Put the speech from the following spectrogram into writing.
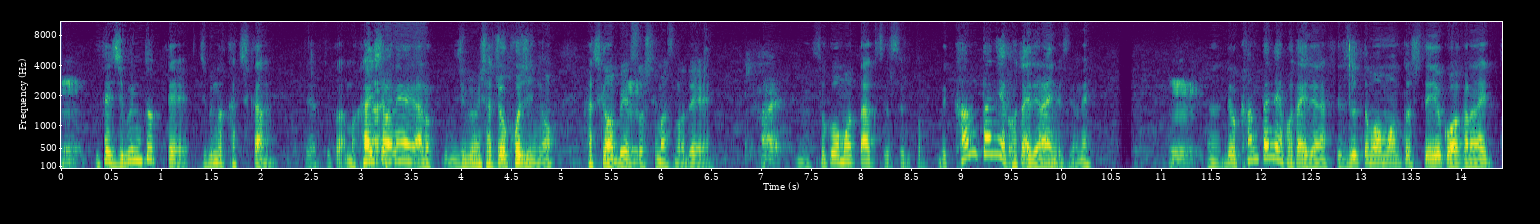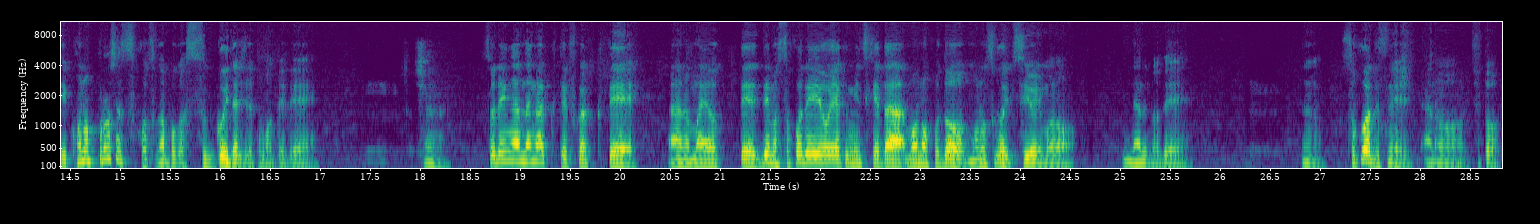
うん一体自分にとって自分の価値観であるとか、まあ、会社はね、あの自分社長個人の価値観をベースとしてますので、はいうんそこをもっとアクセスすると。で簡単には答え出ないんですよね。うん。うん、でも簡単には答え出なくて、ずっと悶々としてよくわからないっていう、このプロセスこそが僕はすっごい大事だと思ってて、うん。うん、それが長くて深くてあの迷って、でもそこでようやく見つけたものほど、ものすごい強いものになるので、うん、そこはですね、あのちょっと、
